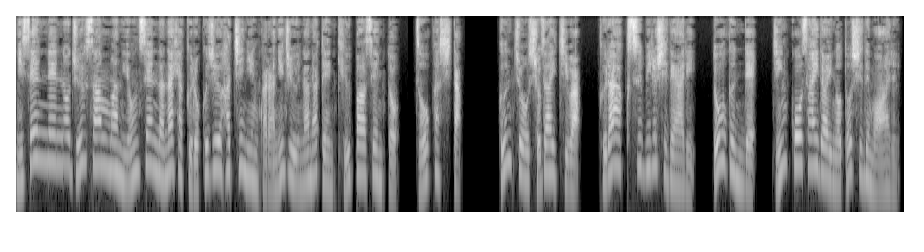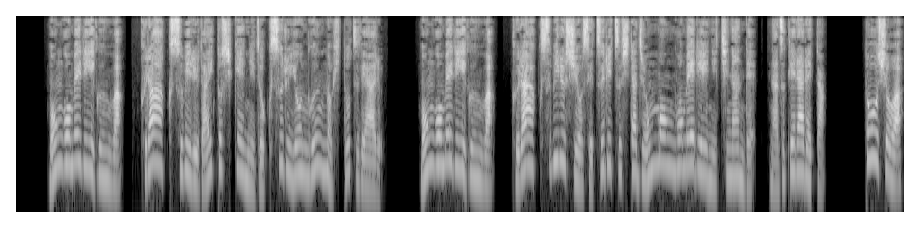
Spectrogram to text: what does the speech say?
2000年の13万4768人から27.9%増加した。郡庁所在地はクラークスビル市であり、同郡で人口最大の都市でもある。モンゴメリー郡はクラークスビル大都市圏に属する4郡の一つである。モンゴメリー郡はクラークスビル市を設立したジョン・モンゴメリーにちなんで名付けられた。当初は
